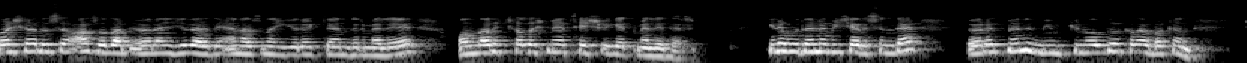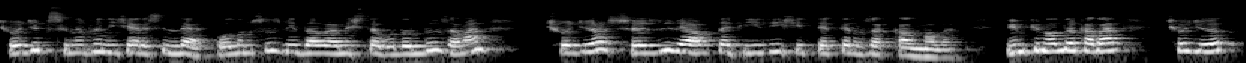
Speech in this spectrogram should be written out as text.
başarısı az olan öğrencileri de en azından yüreklendirmeli, onları çalışmaya teşvik etmelidir. Yine bu dönem içerisinde öğretmenin mümkün olduğu kadar bakın çocuk sınıfın içerisinde olumsuz bir davranışta bulunduğu zaman çocuğa sözlü veyahut da fiili şiddetten uzak kalmalı. Mümkün olduğu kadar çocuğu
